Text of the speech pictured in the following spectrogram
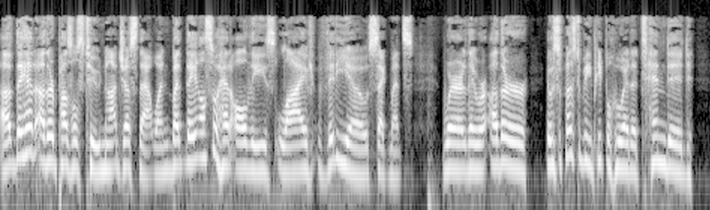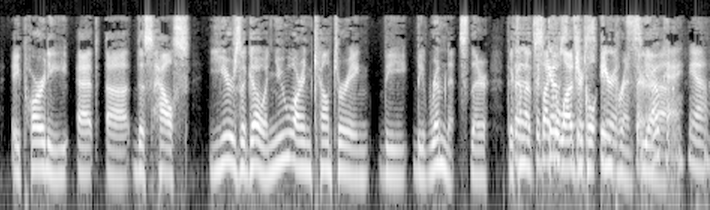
Uh, they had other puzzles too, not just that one, but they also had all these live video segments where they were other, it was supposed to be people who had attended a party at, uh, this house years ago, and you are encountering the the remnants. They're they're kind of the psychological ghosts or spirits imprints. or- yeah. Okay. Yeah.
